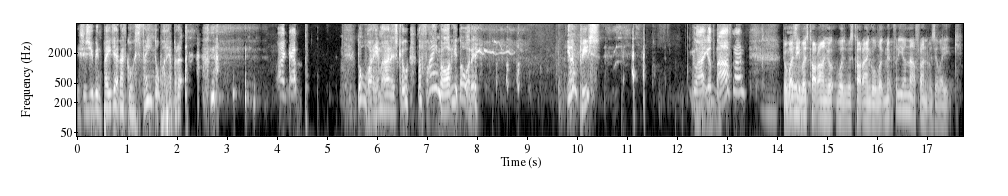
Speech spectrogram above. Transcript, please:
He says, You've been paid yet? And I'd go, It's fine, don't worry about it. I can't. Don't worry, man, it's cool. They're me on here, don't worry. You're in peace. Glad you're daft, man. But was he oh. was Kurt Angle was was Kurt Angle looking out for you on that front? Was he like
